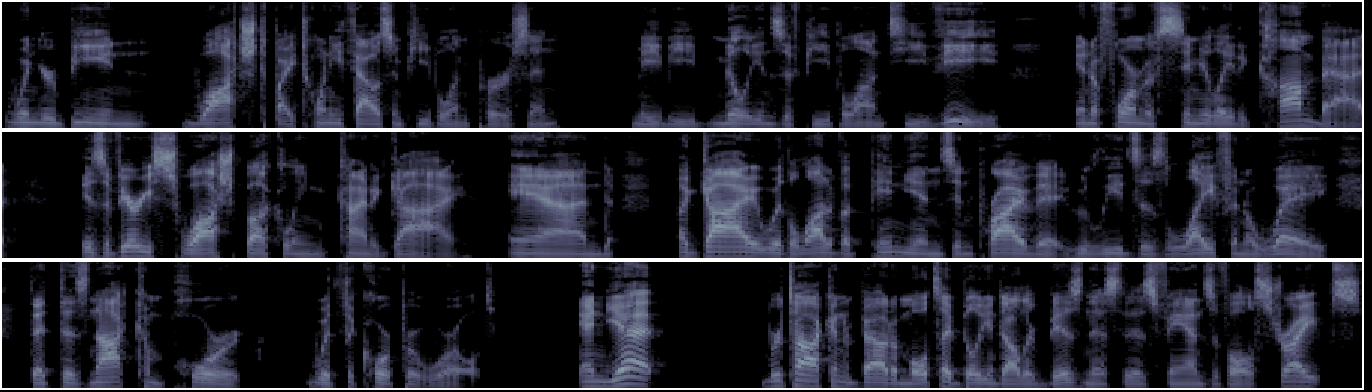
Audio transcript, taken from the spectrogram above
when you're being watched by 20,000 people in person, maybe millions of people on TV in a form of simulated combat is a very swashbuckling kind of guy and a guy with a lot of opinions in private who leads his life in a way that does not comport with the corporate world. And yet, we're talking about a multi-billion dollar business that has fans of all stripes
